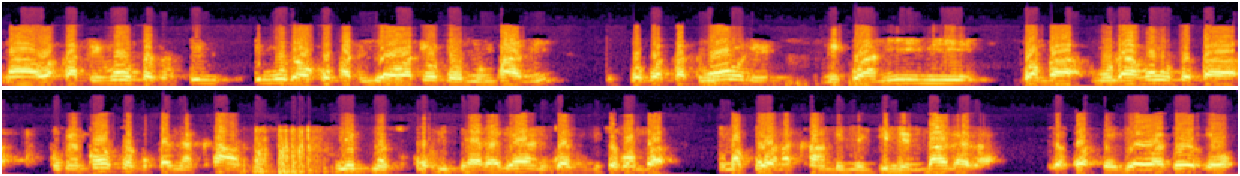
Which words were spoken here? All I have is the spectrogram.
na wakati huu sasa si, si muda wa kufuatilia watoto nyumbani isipokuwa sasa tuone ni kwa nini kwamba muda huu sasa tumekosa kufanya kambi je jitihada gani kuhakikisha kwamba tunakuwa na kambi nyingine mbadala za kuwasaidia watoto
